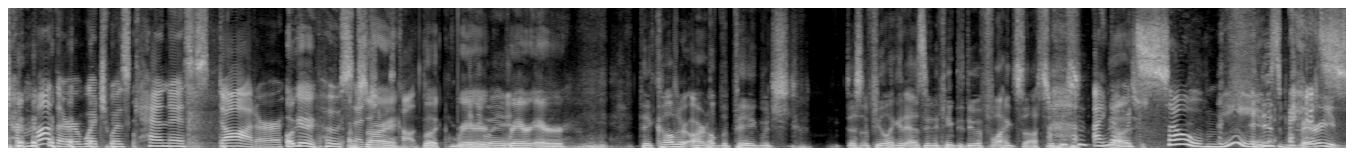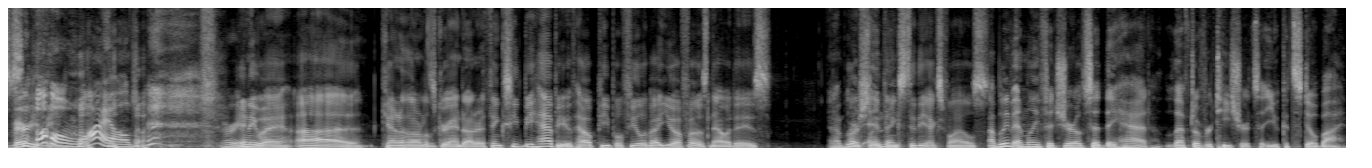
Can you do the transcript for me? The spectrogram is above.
about her mother, which was Kenneth's daughter. Okay. Who said I'm sorry. she was called? Look, rare, Anyway. rare error. They called her Arnold the Pig, which doesn't feel like it has anything to do with flying saucers. I know No, it's, it's just- so mean. It is very, very so mean. wild. anyway, uh, Kenneth Arnold's granddaughter thinks he'd be happy with how people feel about UFOs nowadays. And I believe Partially Emily, thanks to the X Files. I believe Emily Fitzgerald said they had leftover T-shirts that you could still buy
